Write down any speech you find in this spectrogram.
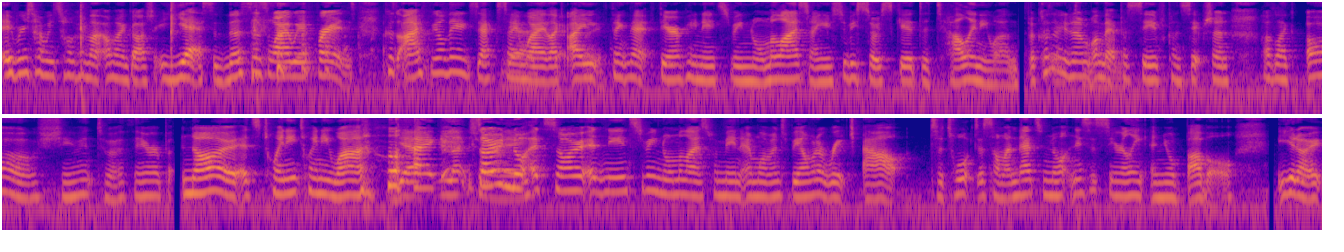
every time we talk, I'm like, oh my gosh, yes, this is why we're friends. Because I feel the exact same Yeah, way. Like, I think that therapy needs to be normalized. I used to be so scared to tell anyone because I didn't want that perceived conception of like, oh, she went to a therapist. No, it's 2021. like, so literally. no, it's so, it needs to be normalized for men and women to be able to reach out to talk to someone that's not necessarily in your bubble. You know,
